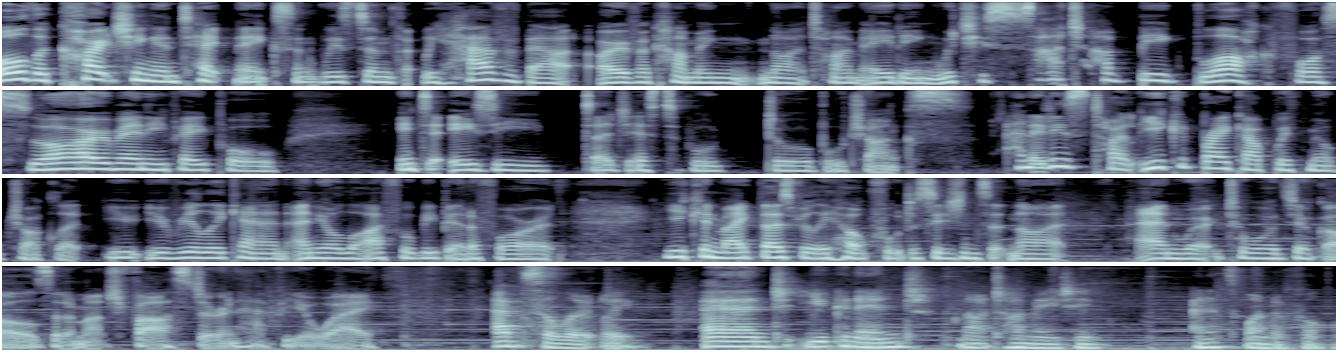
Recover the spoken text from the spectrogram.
all the coaching and techniques and wisdom that we have about overcoming nighttime eating, which is such a big block for so many people, into easy, digestible, doable chunks. And it is totally, you could break up with milk chocolate. You, you really can, and your life will be better for it. You can make those really helpful decisions at night and work towards your goals in a much faster and happier way. Absolutely. And you can end nighttime eating, and it's wonderful.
